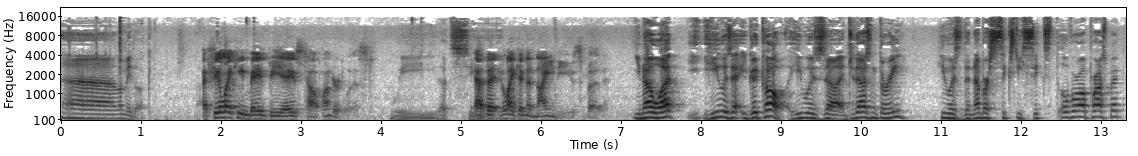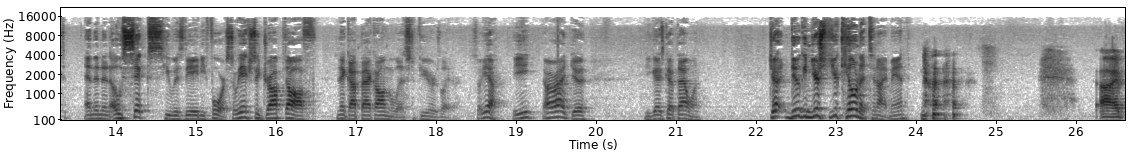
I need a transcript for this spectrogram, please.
Uh, let me look. I feel like he made BA's top hundred list, We let's see. at the, like in the '90s. But You know what? He was a good call. He was uh, in 2003. He was the number 66th overall prospect, and then in 06 he was the 84. So he actually dropped off and then got back on the list a few years later. So yeah, he all right, dude. You guys got that one. Ju- Duggan, you're you're killing it tonight, man. I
